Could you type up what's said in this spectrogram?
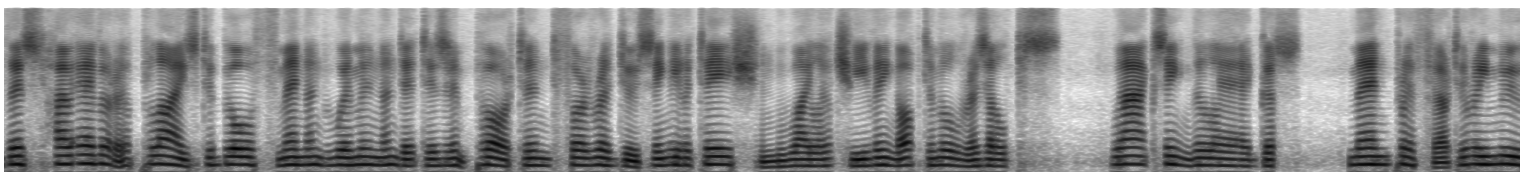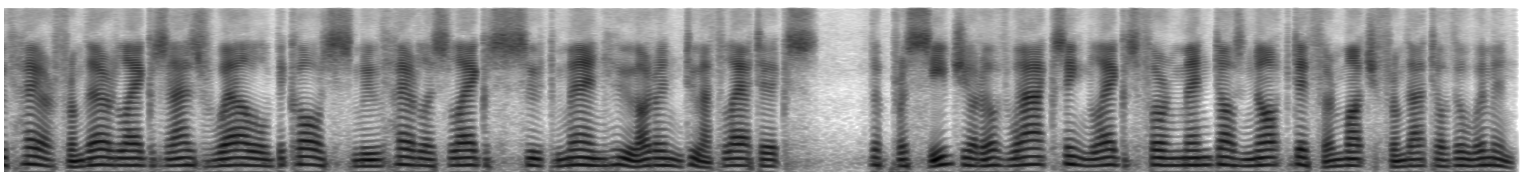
This, however, applies to both men and women, and it is important for reducing irritation while achieving optimal results. Waxing the legs. Men prefer to remove hair from their legs as well because smooth hairless legs suit men who are into athletics. The procedure of waxing legs for men does not differ much from that of the women.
